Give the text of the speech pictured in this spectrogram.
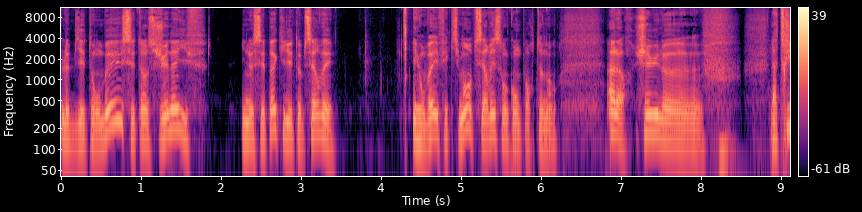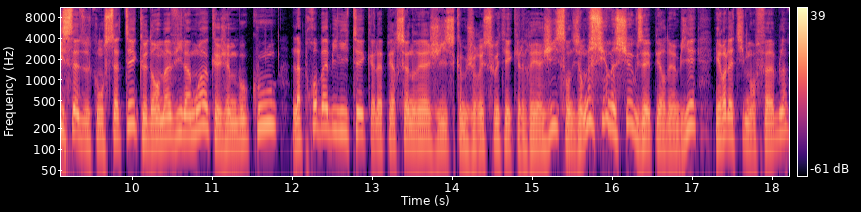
le billet tomber, c'est un sujet naïf. Il ne sait pas qu'il est observé. Et on va effectivement observer son comportement. Alors, j'ai eu le la tristesse de constater que dans ma ville à moi, que j'aime beaucoup, la probabilité que la personne réagisse comme j'aurais souhaité qu'elle réagisse en disant Monsieur, monsieur, vous avez perdu un billet est relativement faible.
